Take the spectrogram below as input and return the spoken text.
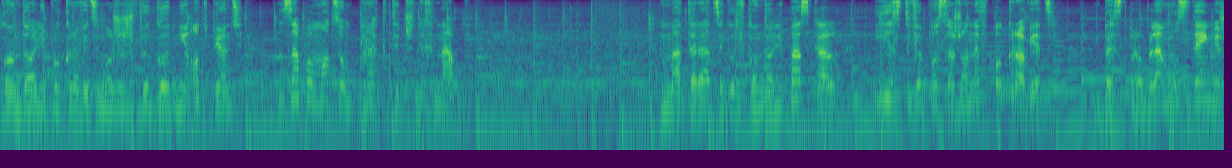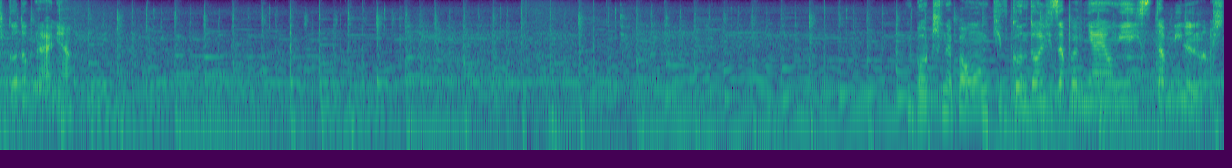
Gondoli pokrowiec możesz wygodnie odpiąć za pomocą praktycznych nap. Materacyk w gondoli Pascal jest wyposażony w pokrowiec. Bez problemu zdejmiesz go do prania. Boczne pałąki w gondoli zapewniają jej stabilność.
